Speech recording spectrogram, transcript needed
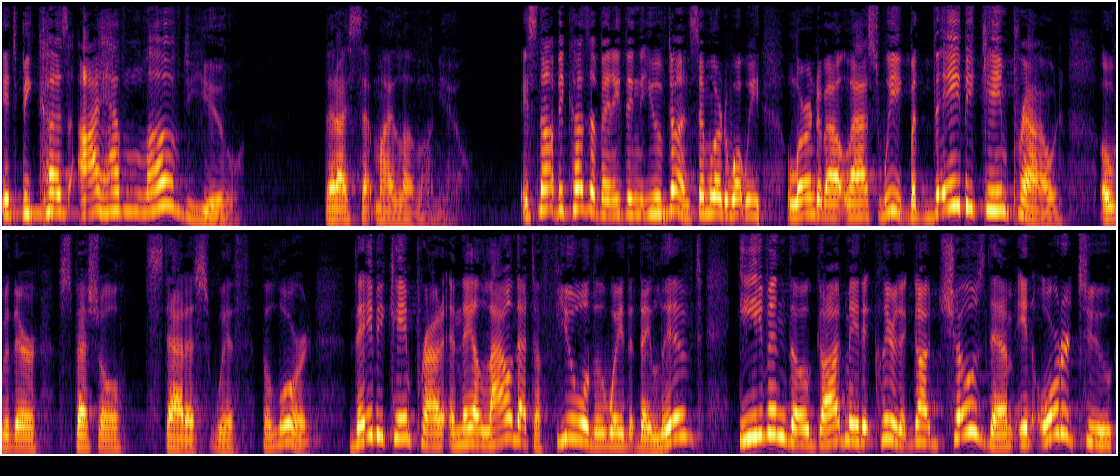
it's because I have loved you that I set my love on you. It's not because of anything that you have done, similar to what we learned about last week, but they became proud over their special status with the Lord. They became proud and they allowed that to fuel the way that they lived, even though God made it clear that God chose them in order to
